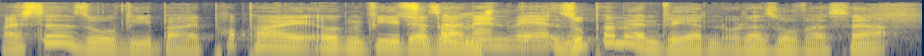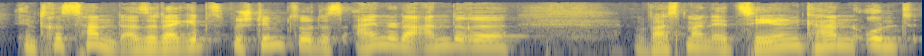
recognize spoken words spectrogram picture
weißt du, so wie bei Popeye irgendwie, der Superman seinen werden. Superman werden oder sowas. Ja, interessant. Also da gibt's bestimmt so das ein oder andere, was man erzählen kann. Und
